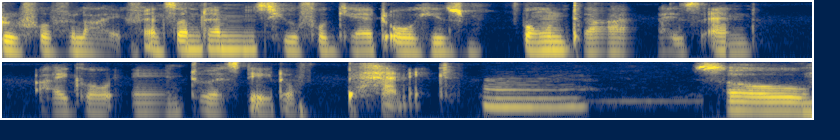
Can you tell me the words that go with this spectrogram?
proof of life and sometimes he'll forget or his phone dies and i go into a state of panic Mm. so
